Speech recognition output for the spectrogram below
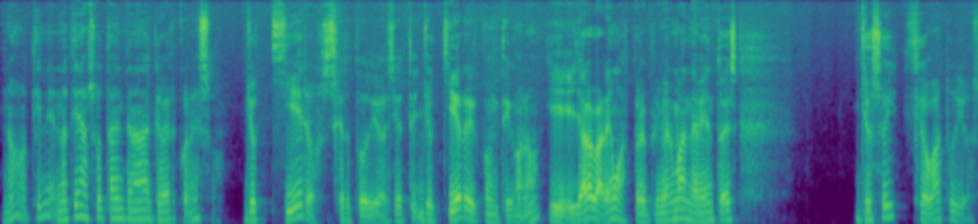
No, tiene, no tiene absolutamente nada que ver con eso. Yo quiero ser tu Dios, yo, yo quiero ir contigo, ¿no? Y, ya lo hablaremos, pero el primer mandamiento es, yo soy Jehová tu Dios.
